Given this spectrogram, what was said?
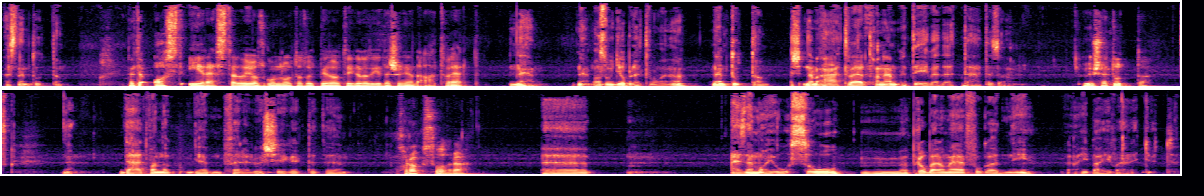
ezt nem tudtam. De te azt érezted, hogy azt gondoltad, hogy például téged az édesanyád átvert? Nem, nem, az úgy jobb lett volna. Nem tudtam. És nem átvert, hanem tévedett. Tehát ez a... Ő se tudta? Nem. De hát vannak ugye felelősségek, tehát... Haragszol rá? Ez nem a jó szó, próbálom elfogadni a hibáival együtt.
